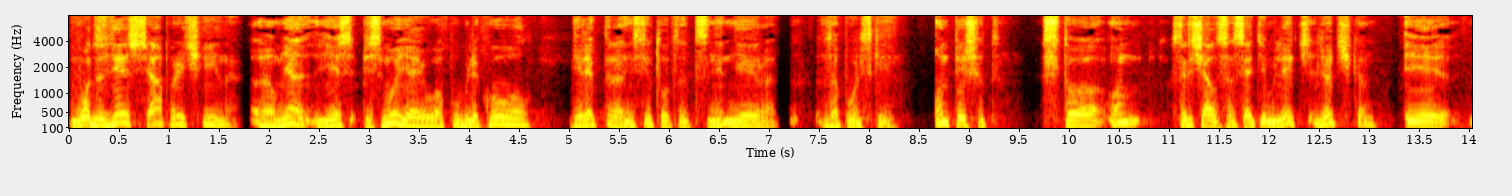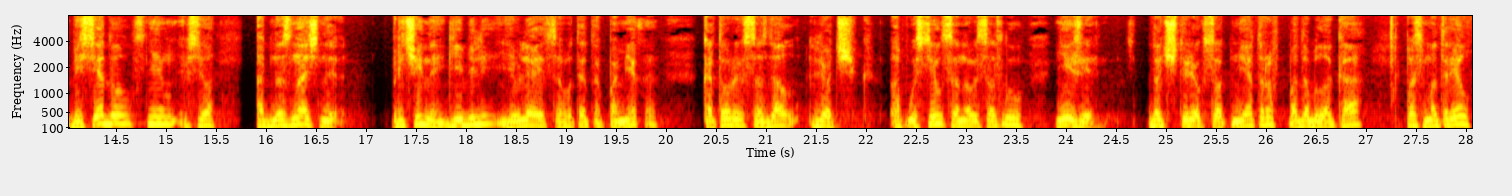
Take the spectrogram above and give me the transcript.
Вот здесь вся причина. А у меня есть письмо, я его опубликовал, директора института нейро Запольский. Он пишет, что он встречался с этим летчиком и беседовал с ним, и все. Однозначно причиной гибели является вот эта помеха, которую создал летчик. Опустился на высоту ниже до 400 метров под облака, посмотрел,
